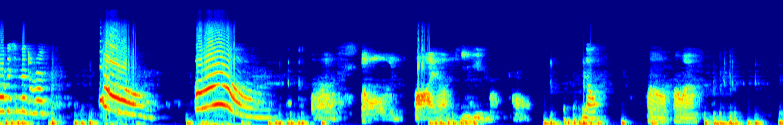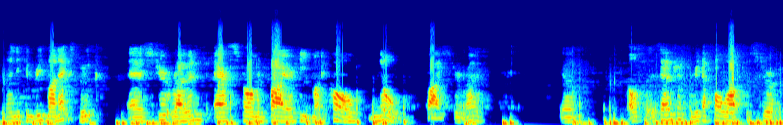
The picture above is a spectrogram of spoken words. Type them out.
Oh my god, it's another run. Oh! Oh! Uh, stolen fire, heed my call. No. Oh, oh well. And you can read my next book, uh, Stuart Rowan, Earth, Storm and Fire, Heed My Call, No, by Stuart Rowan. Yeah. Also, it's interesting to read a follow-up to Stuart,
